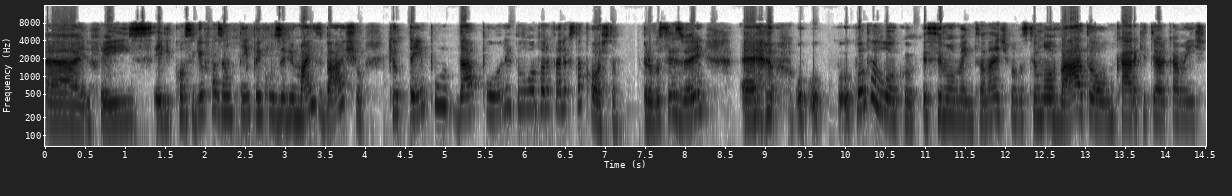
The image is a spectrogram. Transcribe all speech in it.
Uh, ele fez. Ele conseguiu fazer um tempo, inclusive, mais baixo que o tempo da pole do Antônio Félix da Costa. Pra vocês verem é, o, o, o, quanto é louco esse momento, né? Tipo, você tem um novato ou um cara que teoricamente.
